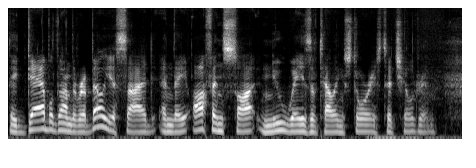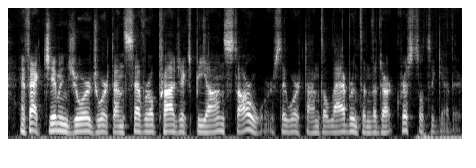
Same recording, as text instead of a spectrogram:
They dabbled on the rebellious side, and they often sought new ways of telling stories to children. In fact, Jim and George worked on several projects beyond Star Wars. They worked on The Labyrinth and The Dark Crystal together.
